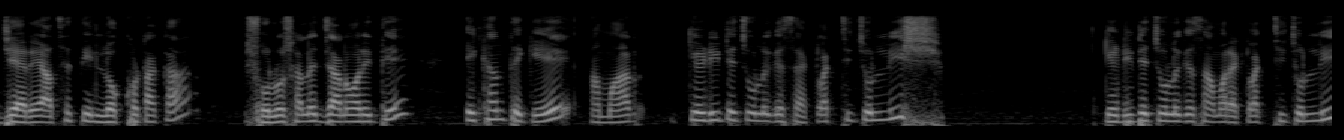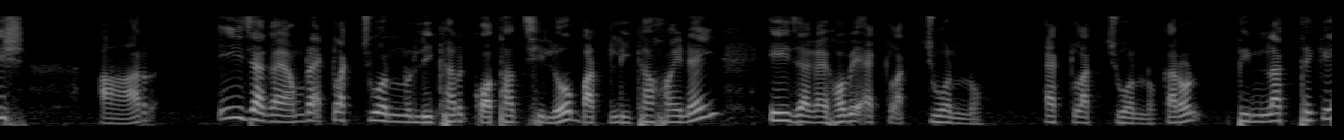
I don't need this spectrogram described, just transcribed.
জ্যারে আছে তিন লক্ষ টাকা ষোলো সালের জানুয়ারিতে। এখান থেকে আমার ক্রেডিটে চলে গেছে এক লাখ ছিচল্লিশ। ক্রেডিটে চলে গেছে আমার এক লাখ ছিচল্লিশ। আর এই জায়গায় আমরা এক লাখ চুয়ান্ন লিখার কথা ছিল বাট লিখা হয় নাই এই জায়গায় হবে এক লাখ চুয়ান্ন এক লাখ চুয়ান্ন কারণ তিন লাখ থেকে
